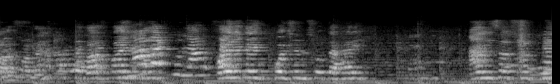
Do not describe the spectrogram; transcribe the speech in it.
पर्दैन तर काहीँ क्वेसन सोद्धाखेरि answer should be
